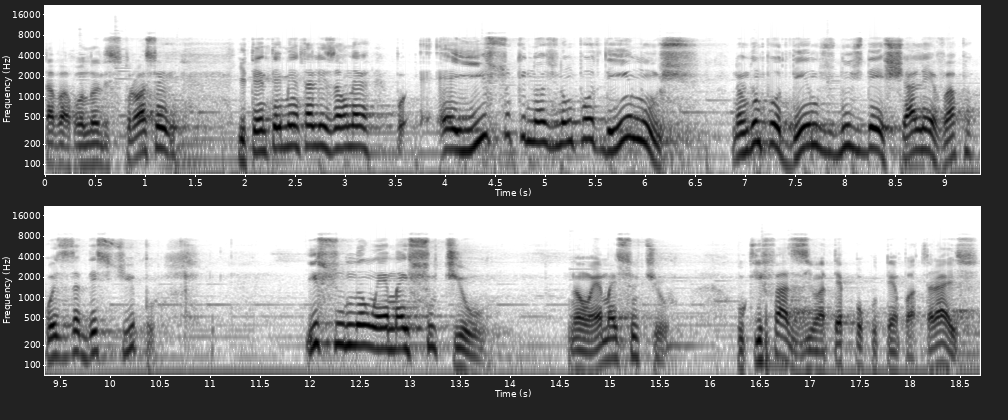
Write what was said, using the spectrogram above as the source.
tava rolando esse troço e, e tentei mentalizar, né? É isso que nós não podemos. Nós não podemos nos deixar levar por coisas desse tipo. Isso não é mais sutil. Não é mais sutil. O que faziam até pouco tempo atrás,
